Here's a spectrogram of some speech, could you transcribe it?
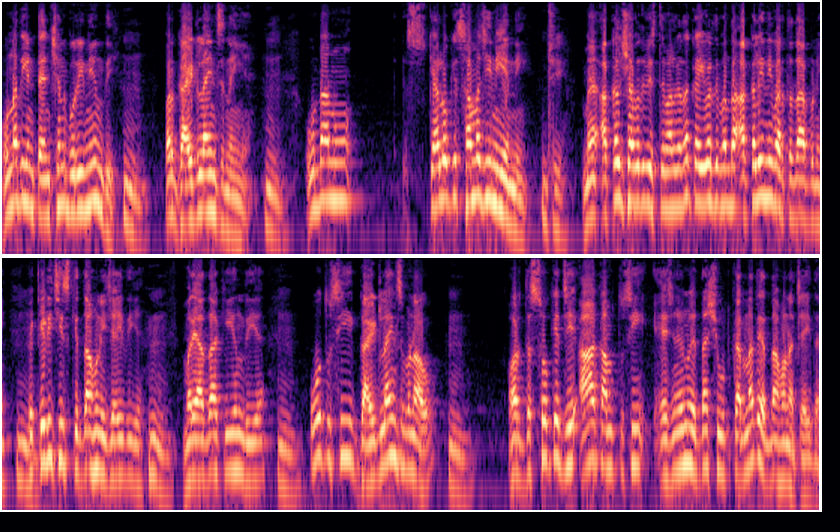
ਉਹਨਾਂ ਦੀ ਇੰਟੈਂਸ਼ਨ ਬੁਰੀ ਨਹੀਂ ਹੁੰਦੀ ਪਰ ਗਾਈਡਲਾਈਨਸ ਨਹੀਂ ਹੈ। ਉਹਨਾਂ ਨੂੰ ਕਹਿ ਲੋ ਕਿ ਸਮਝ ਹੀ ਨਹੀਂ ਇੰਨੀ। ਜੀ। ਮੈਂ ਅਕਲ ਸ਼ਬਦ ਵੀ ਇਸਤੇਮਾਲ ਕਰਦਾ ਕਈ ਵਾਰ ਤੇ ਬੰਦਾ ਅਕਲ ਹੀ ਨਹੀਂ ਵਰਤਦਾ ਆਪਣੀ ਕਿ ਕਿਹੜੀ ਚੀਜ਼ ਕਿੱਦਾਂ ਹੋਣੀ ਚਾਹੀਦੀ ਹੈ। ਮਰਿਆਦਾ ਕੀ ਹੁੰਦੀ ਹੈ। ਉਹ ਤੁਸੀਂ ਗਾਈਡਲਾਈਨਸ ਬਣਾਓ। ਔਰ ਦੱਸੋ ਕਿ ਜੇ ਆਹ ਕੰਮ ਤੁਸੀਂ ਇਸ ਨੂੰ ਇਦਾਂ ਸ਼ੂਟ ਕਰਨਾ ਤੇ ਇਦਾਂ ਹੋਣਾ ਚਾਹੀਦਾ।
